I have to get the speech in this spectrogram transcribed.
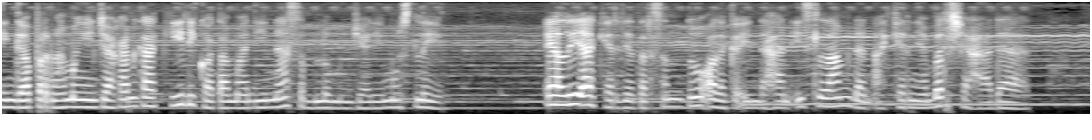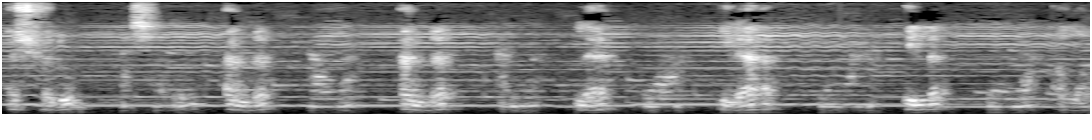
hingga pernah menginjakan kaki di kota Madinah sebelum menjadi muslim. Eli akhirnya tersentuh oleh keindahan Islam dan akhirnya bersyahadat. Anna anna la ilaha illa Allah.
